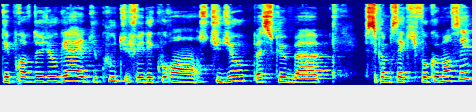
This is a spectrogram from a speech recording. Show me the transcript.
tu es prof de yoga et du coup tu fais des cours en studio parce que bah, c'est comme ça qu'il faut commencer.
